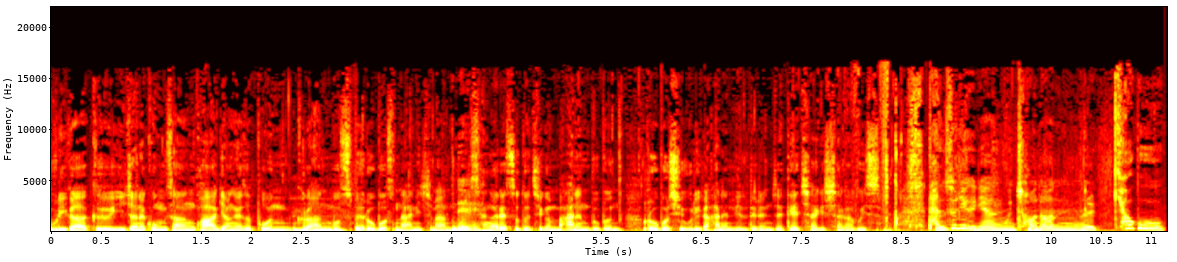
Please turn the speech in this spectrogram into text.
우리가 그 이전에 공상 과학 영에서 본 그러한 음. 모습의 로봇은 아니지만 우리 네. 생활에서도 지금 많은 부분 로봇이 우리가 하는 일들을 이제 대체하기 시작하고 있습니다. 단순히 그냥 전원을 켜고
